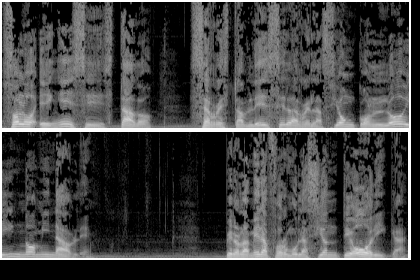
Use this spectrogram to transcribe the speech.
Solo en ese estado se restablece la relación con lo innominable. Pero la mera formulación teórica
